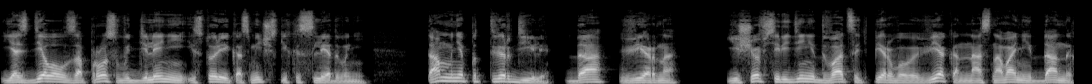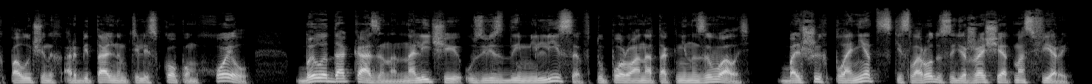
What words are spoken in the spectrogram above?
Я сделал запрос в отделении истории космических исследований – там мне подтвердили, да, верно. Еще в середине 21 века на основании данных, полученных орбитальным телескопом Хойл, было доказано наличие у звезды Мелиса, в ту пору она так не называлась, больших планет с кислородосодержащей атмосферой.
